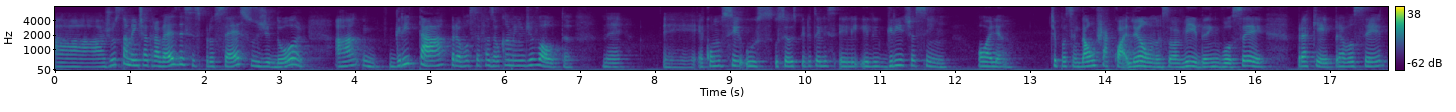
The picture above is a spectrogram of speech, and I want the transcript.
a justamente através desses processos de dor a gritar para você fazer o caminho de volta, né? É, é como se o, o seu espírito ele, ele, ele grite assim: olha, tipo assim, dá um chacoalhão na sua vida, em você, para quê? Para você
